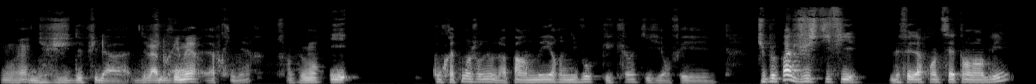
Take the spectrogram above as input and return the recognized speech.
Ouais. depuis, depuis la depuis La primaire. la primaire. Tout simplement. Et concrètement, aujourd'hui, on n'a pas un meilleur niveau que quelqu'un qui en fait. Tu peux pas justifier le fait d'apprendre 7 ans l'anglais,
